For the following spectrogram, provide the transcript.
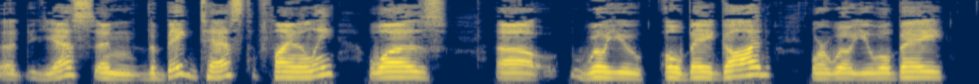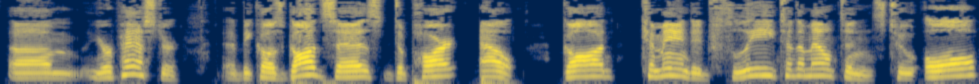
Uh, yes, and the big test finally was, uh, will you obey God or will you obey um, your pastor uh, because God says, depart out. God commanded, flee to the mountains to all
